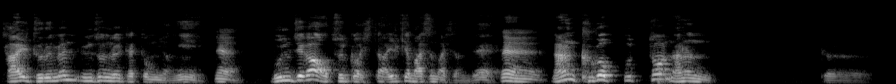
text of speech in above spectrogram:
잘 들으면 윤석열 대통령이 네, 문제가 없을 것이다 이렇게 말씀하셨는데 네. 나는 그것부터 나는 그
